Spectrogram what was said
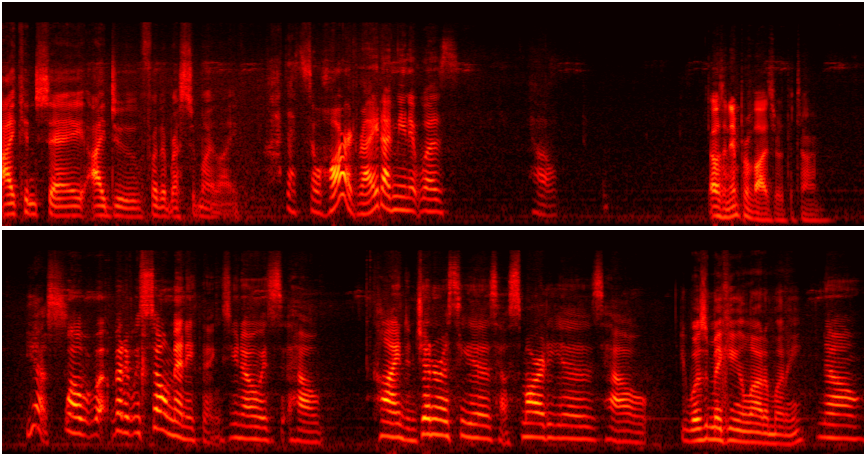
I can say I do for the rest of my life? That's so hard, right? I mean, it was how I was an improviser at the time. Yes. well, but- but it was so many things. You know, is how kind and generous he is, how smart he is, how he wasn't making a lot of money. no,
